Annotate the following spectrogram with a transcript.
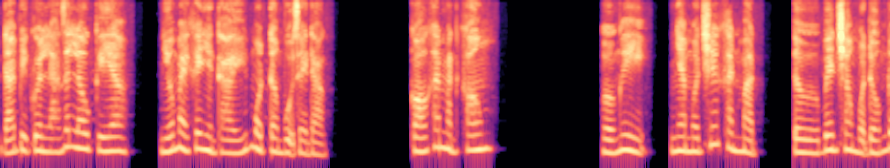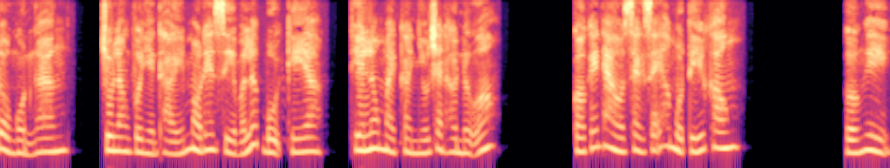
Đã bị quên lãng rất lâu kia. Nhớ mày khi nhìn thấy một tầng bụi dày đặc. Có khăn mặt không? Hứa nghị nhằm một chiếc khăn mặt Từ bên trong một đống đồ ngổn ngang. Chu Lăng vừa nhìn thấy màu đen xì vào lớp bụi kia, Thì lông mày càng nhíu chặt hơn nữa. Có cái nào sạch sẽ hơn một tí không? Hứa nghị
